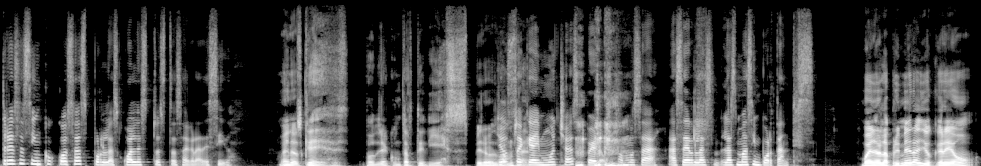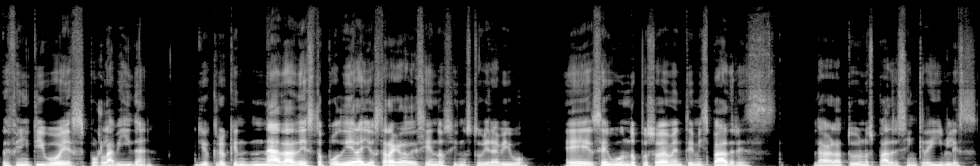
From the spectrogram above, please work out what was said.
tres a cinco cosas por las cuales tú estás agradecido. Bueno, es que podría contarte diez, pero... Yo sé que hay muchas, pero vamos a hacer las, las más importantes. Bueno, la primera yo creo, definitivo, es por la vida. Yo creo que nada de esto pudiera yo estar agradeciendo si no estuviera vivo. Eh, segundo, pues obviamente mis padres. La verdad tuve unos padres increíbles,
